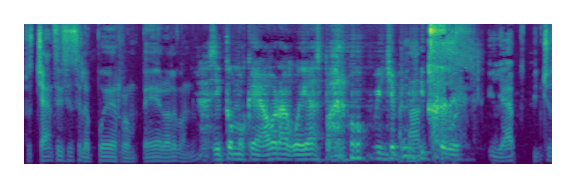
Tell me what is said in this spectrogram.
pues chance sí se lo puede romper o algo, ¿no? Así como que ahora, güey, asparo, pinche perrito, güey. Y ya, pues, pinche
